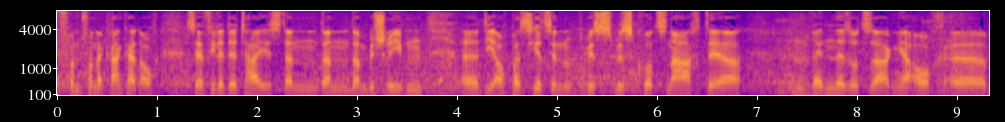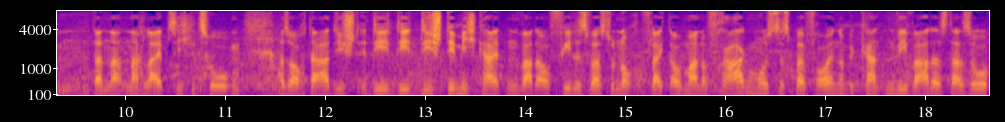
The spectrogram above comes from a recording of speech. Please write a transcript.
von, von der Krankheit auch sehr viele Details dann, dann, dann beschrieben, äh, die auch passiert sind bis, bis kurz nach der Wende sozusagen ja auch ähm, dann nach, nach Leipzig gezogen. Also auch da die, die, die, die Stimmigkeiten, war da auch vieles, was du noch vielleicht auch mal noch fragen musstest bei Freunden und Bekannten, wie war das da so?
